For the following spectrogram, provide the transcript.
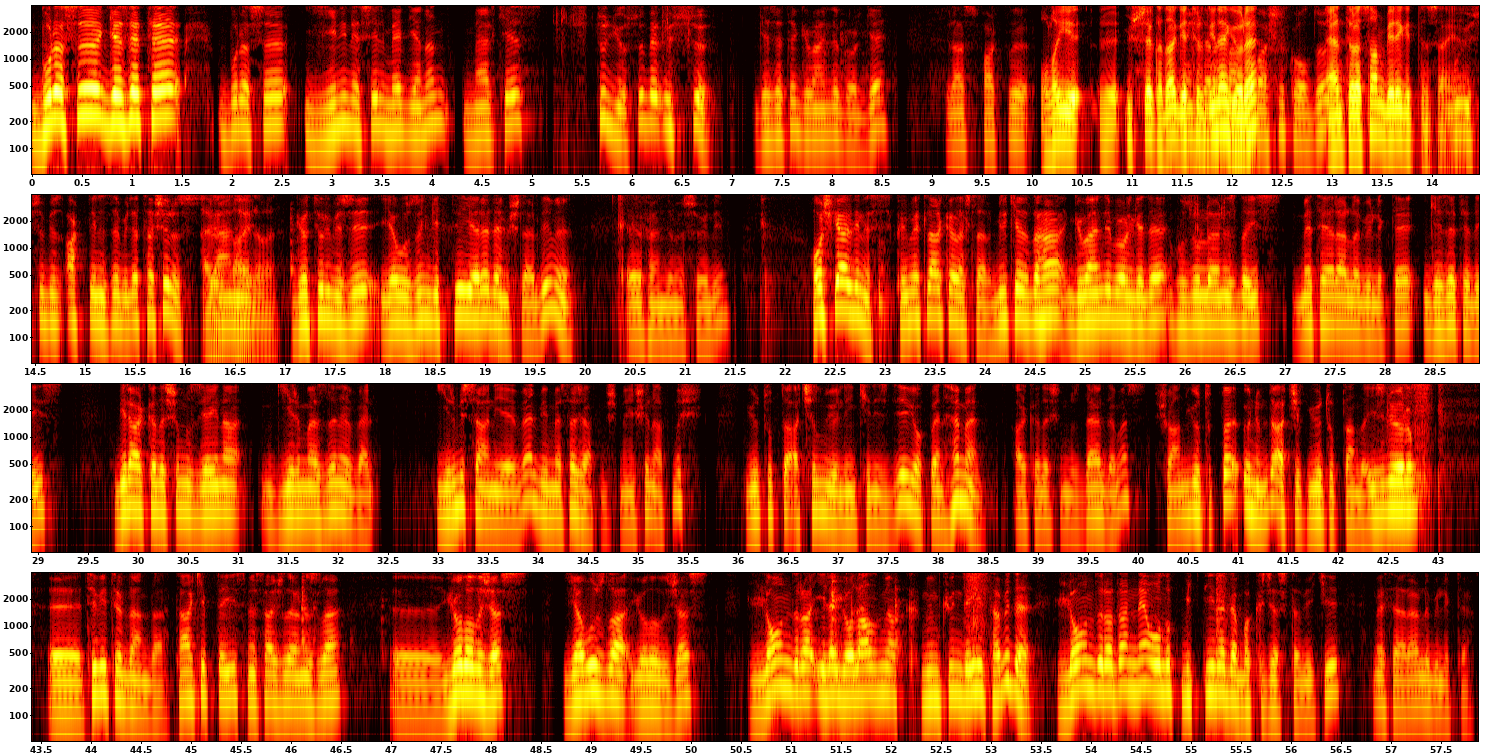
Burası Gezete, burası yeni nesil medyanın merkez stüdyosu ve üssü. Gezete güvenli bölge. Biraz farklı Olayı e, üsse kadar getirdiğine göre başlık oldu. enteresan bir yere gittin sen Bu yani. üssü biz Akdeniz'e bile taşırız. Evet, yani aynen öyle. götür bizi Yavuz'un gittiği yere demişler değil mi? Efendime söyleyeyim. Hoş geldiniz kıymetli arkadaşlar. Bir kez daha güvenli bölgede huzurlarınızdayız. Mete Yarar'la birlikte Gezete'deyiz. Bir arkadaşımız yayına girmezden evvel 20 saniye evvel bir mesaj atmış, mention atmış. YouTube'da açılmıyor linkiniz diye. Yok ben hemen arkadaşımız der demez. Şu an YouTube'da önümde açık. YouTube'dan da izliyorum. Ee, Twitter'dan da takipteyiz. Mesajlarınızla e, yol alacağız. Yavuz'la yol alacağız. Londra ile yol almak mümkün değil tabi de Londra'da ne olup bittiğine de bakacağız tabii ki. Mete Erar'la birlikte.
